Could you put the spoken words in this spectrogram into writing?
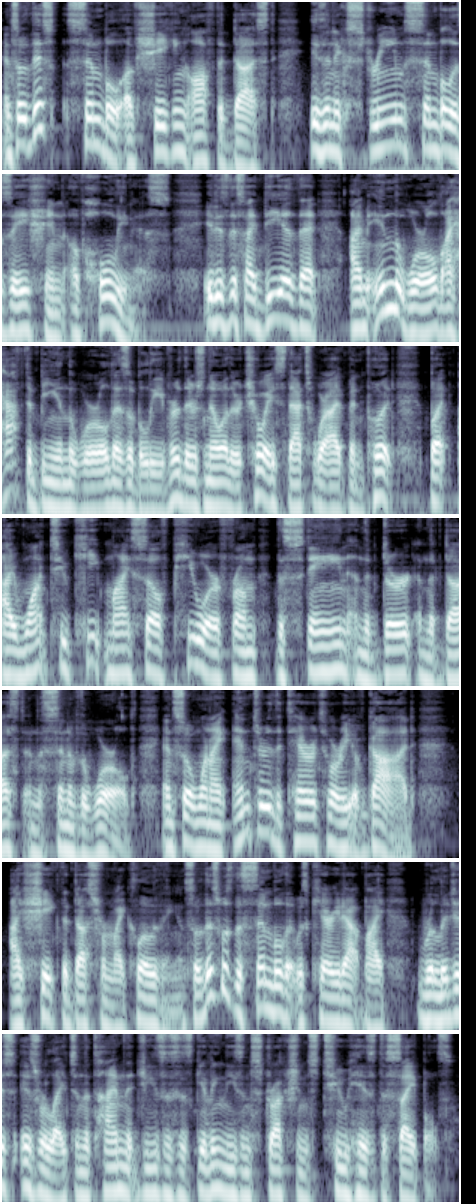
And so, this symbol of shaking off the dust is an extreme symbolization of holiness. It is this idea that I'm in the world, I have to be in the world as a believer, there's no other choice, that's where I've been put, but I want to keep myself pure from the stain and the dirt and the dust and the sin of the world. And so when I enter the territory of God, I shake the dust from my clothing. And so this was the symbol that was carried out by religious Israelites in the time that Jesus is giving these instructions to his disciples.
